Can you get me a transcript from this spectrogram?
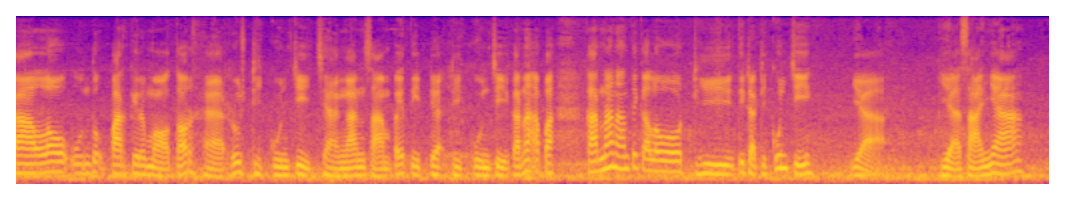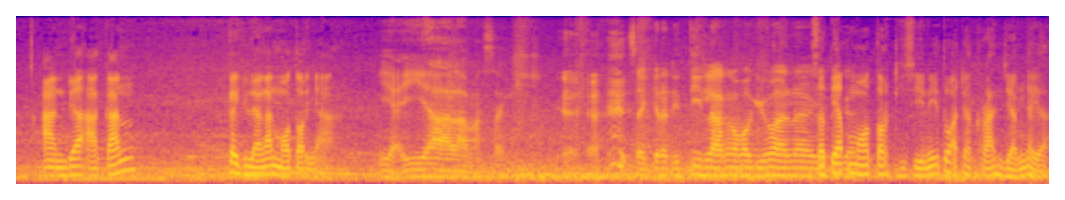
kalau untuk parkir motor harus dikunci jangan sampai tidak dikunci. Karena apa? Karena nanti kalau di tidak dikunci ya biasanya anda akan kehilangan motornya ya iyalah masa saya kira ditilang apa gimana gitu setiap kan. motor di sini itu ada keranjangnya ya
